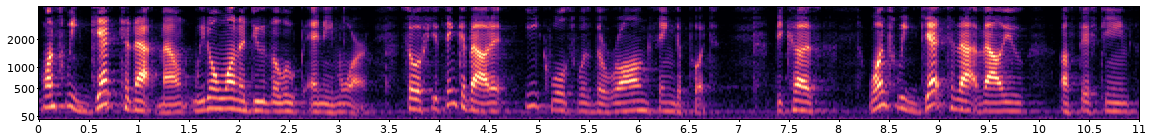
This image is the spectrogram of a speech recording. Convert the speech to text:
once we get to that mount, we don't want to do the loop anymore. So if you think about it, equals was the wrong thing to put because once we get to that value of 15,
